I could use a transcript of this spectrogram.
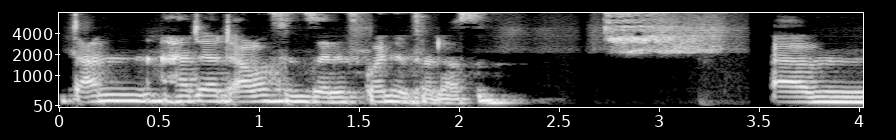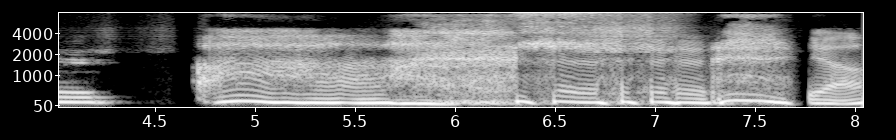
dann hat er daraufhin seine Freundin verlassen. Ähm, Ah. ja.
